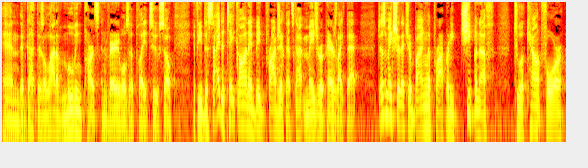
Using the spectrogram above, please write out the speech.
and they've got there's a lot of moving parts and variables at play too. So if you decide to take on a big project that's got major repairs like that, just make sure that you're buying the property cheap enough to account for,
